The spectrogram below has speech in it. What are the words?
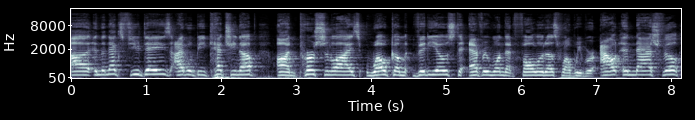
uh, in the next few days, I will be catching up on personalized welcome videos to everyone that followed us while we were out in Nashville.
